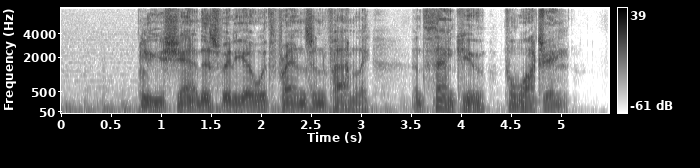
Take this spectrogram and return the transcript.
Please share this video with friends and family, and thank you for watching.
